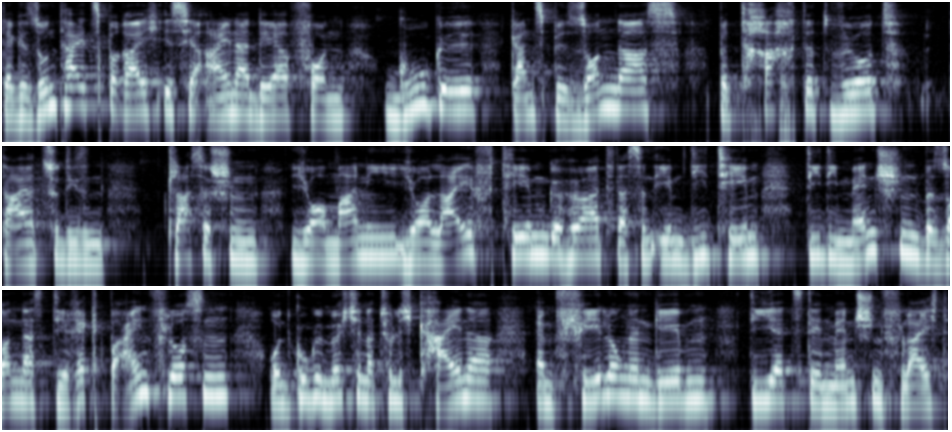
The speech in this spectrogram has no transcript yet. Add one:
Der Gesundheitsbereich ist ja einer, der von Google ganz besonders betrachtet wird, da er zu diesen klassischen Your Money, Your Life Themen gehört. Das sind eben die Themen, die die Menschen besonders direkt beeinflussen. Und Google möchte natürlich keine Empfehlungen geben, die jetzt den Menschen vielleicht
